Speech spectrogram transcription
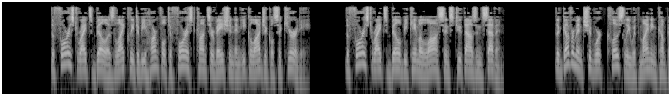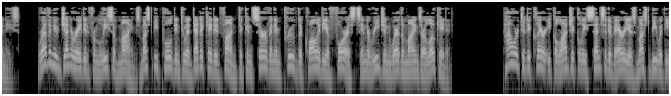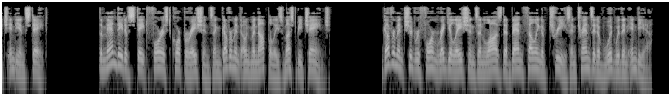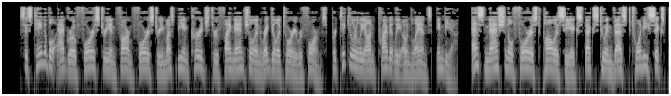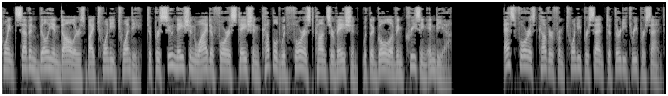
The Forest Rights Bill is likely to be harmful to forest conservation and ecological security. The Forest Rights Bill became a law since 2007. The government should work closely with mining companies. Revenue generated from lease of mines must be pooled into a dedicated fund to conserve and improve the quality of forests in the region where the mines are located. Power to declare ecologically sensitive areas must be with each Indian state. The mandate of state forest corporations and government-owned monopolies must be changed. Government should reform regulations and laws that ban felling of trees and transit of wood within India. Sustainable agro-forestry and farm forestry must be encouraged through financial and regulatory reforms, particularly on privately owned lands. India S national forest policy expects to invest $26.7 billion by 2020, to pursue nationwide afforestation coupled with forest conservation, with the goal of increasing India's forest cover from 20% to 33%.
